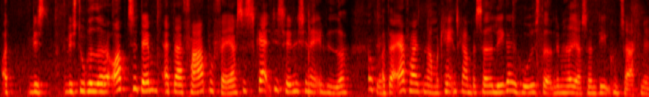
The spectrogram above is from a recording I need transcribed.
Og hvis, hvis du rider op til dem, at der er fare på færre, så skal de sende signal videre. okay. Og der er faktisk den amerikanske ambassade, ligger i hovedstaden. Dem havde jeg så en del kontakt med.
